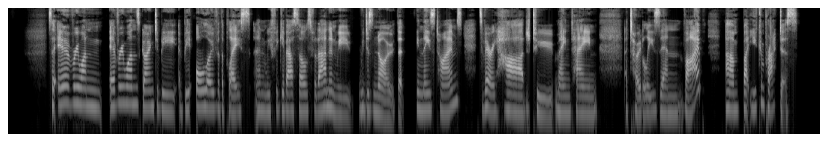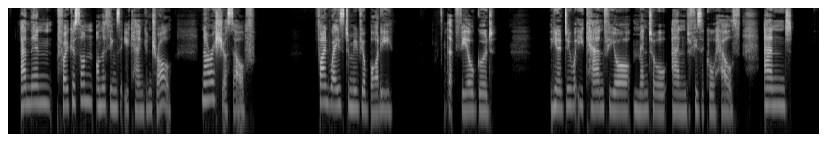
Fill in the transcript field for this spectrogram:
So everyone, everyone's going to be a bit all over the place and we forgive ourselves for that. And we, we just know that in these times, it's very hard to maintain a totally Zen vibe, um, but you can practice and then focus on, on the things that you can control. Nourish yourself. Find ways to move your body that feel good. You know, do what you can for your mental and physical health and,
